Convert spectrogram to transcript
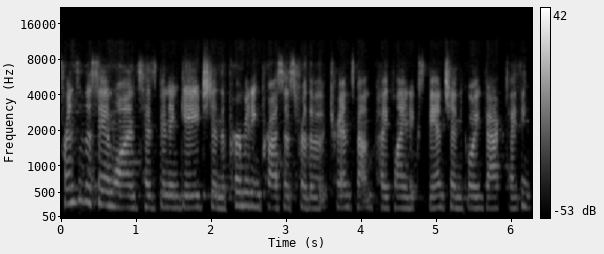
Friends of the San Juans has been engaged in the permitting process for the Trans Mountain Pipeline expansion going back to, I think,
